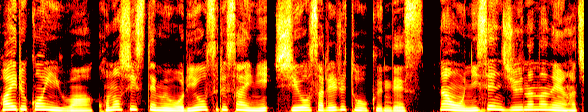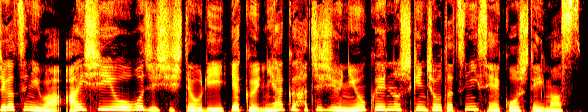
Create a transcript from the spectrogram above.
ファイルコインはこのシステムを利用する際に使用されるトークンです。なお、2017年8月には ICO を実施しており、約282億円の資金調達に成功しています。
